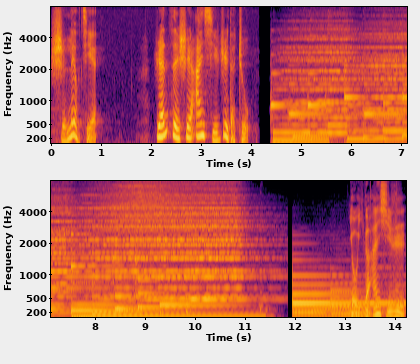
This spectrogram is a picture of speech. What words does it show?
十六节，人子是安息日的主。有一个安息日，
